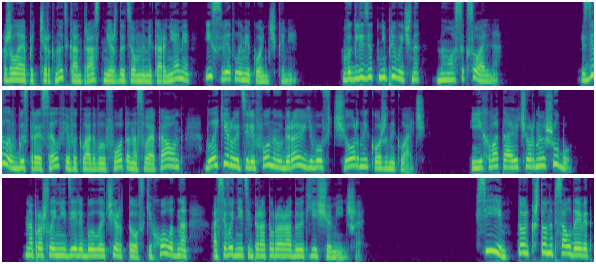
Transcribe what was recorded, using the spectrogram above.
желая подчеркнуть контраст между темными корнями и светлыми кончиками. Выглядит непривычно, но сексуально. Сделав быстрое селфи, выкладываю фото на свой аккаунт, блокирую телефон и убираю его в черный кожаный клатч. И хватаю черную шубу. На прошлой неделе было чертовски холодно, а сегодня температура радует еще меньше. «Си, только что написал Дэвид.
